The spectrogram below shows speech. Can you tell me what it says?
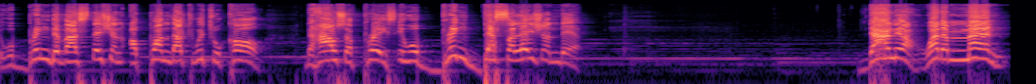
It will bring devastation upon that which we call the house of praise. It will bring desolation there. Daniel, what a man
